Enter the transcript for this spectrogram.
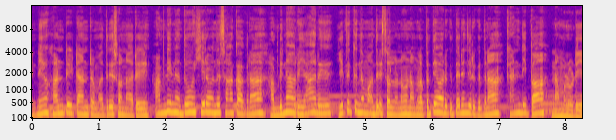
என்னையும் ஹண்ட்ரிட்டான்ற மாதிரி சொன்னார். அப்படின்னதும் ஹீரோ வந்து சாக்காக்குறான் அப்படின்னா அவர் யாரு? எதுக்கு இந்த மாதிரி சொல்லணும்? நம்மளை பற்றி அவருக்கு தெரிஞ்சிருக்குதுன்னா கண்டிப்பாக நம்மளுடைய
